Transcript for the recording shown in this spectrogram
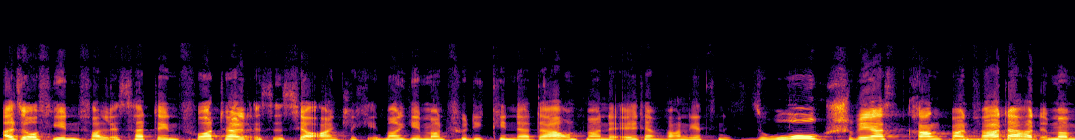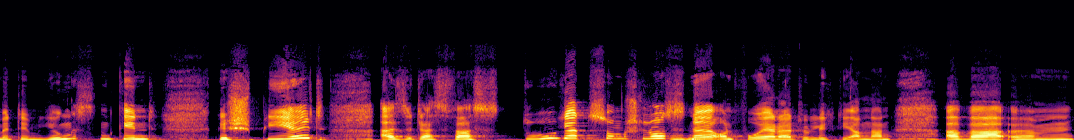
Also auf jeden Fall. Es hat den Vorteil, es ist ja eigentlich immer jemand für die Kinder da und meine Eltern waren jetzt nicht so schwerst krank. Mein Vater hat immer mit dem jüngsten Kind gespielt. Also das warst du jetzt zum Schluss, ne? Und vorher natürlich die anderen. Aber ähm,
